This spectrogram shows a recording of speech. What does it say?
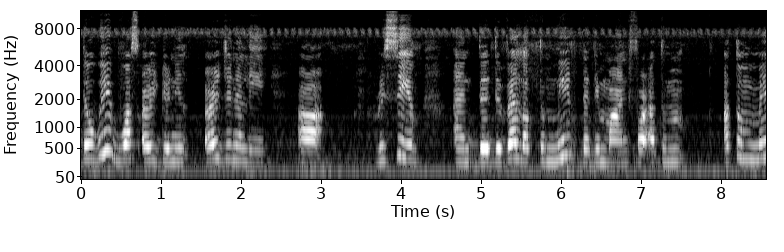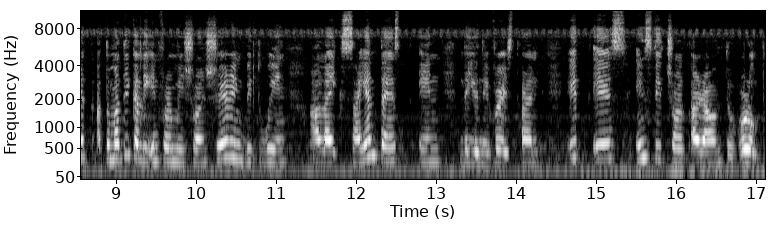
the web was originally uh, received and developed to meet the demand for autom automate automatically information sharing between uh, like scientists in the universe and it is instituted around the world.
